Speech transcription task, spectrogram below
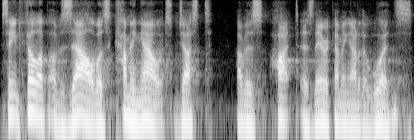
St. Philip of Zell was coming out just of his hut as they were coming out of the woods.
